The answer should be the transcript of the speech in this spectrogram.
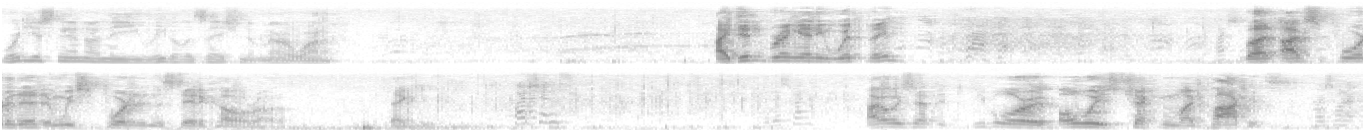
Where do you stand on the legalization of marijuana? I didn't bring any with me, but I've supported it, and we've supported it in the state of Colorado. Thank you. Questions? For this one? I always have to. People are always checking my pockets. First one here?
